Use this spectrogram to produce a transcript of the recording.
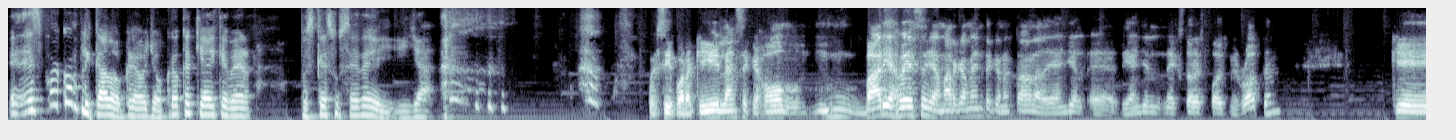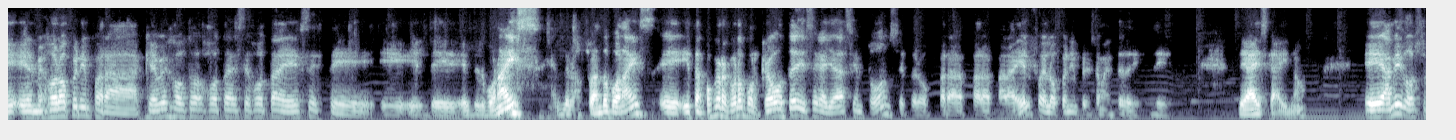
e, es muy complicado, creo yo. Creo que aquí hay que ver, pues, qué sucede y, ya. Pues sí, por aquí Lance quejó varias veces y amargamente que no estaba la de Angel, eh, The Angel Next Door Spoils Me Rotten que el mejor opening para KBJSJ es este, eh, el, de, el del Bonais, el de los Suando Bonais, eh, y tampoco recuerdo por qué voté, dice Gallada 111, pero para, para, para, él fue el opening precisamente de, de, de Ice Guy, ¿no? Eh, amigos,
